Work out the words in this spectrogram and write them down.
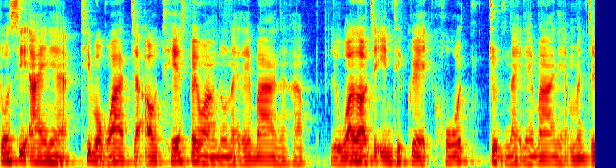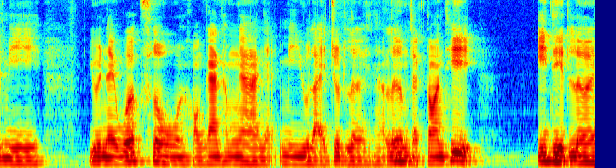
ตัว CI เนี่ยที่บอกว่าจะเอา Taste ไปวางตรงไหนได้บ้างนะครับ หรือว่าเราจะ integrate โค้ดจุดไหนได้บ้างเนี่ย มันจะมีอยู่ใน workflow ของการทำงานเนี่ย มีอยู่หลายจุดเลยนะ เริ่มจากตอนที่ edit เลย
